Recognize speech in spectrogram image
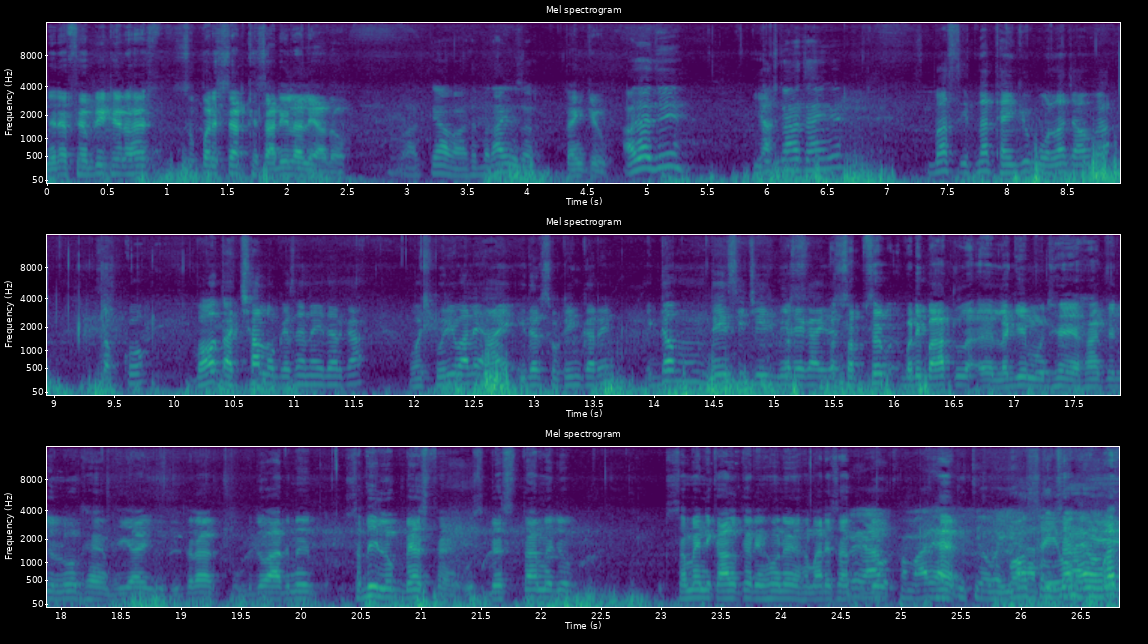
मेरे फेवरेट हीरो हैं सुपरस्टार खेसारी लाल यादव। क्या बात है बधाई sir. Thank you Ajay ji कुछ कहना चाहेंगे? बस इतना थैंक यू बोलना चाहूँगा सबको। बहुत अच्छा लोकेशन है इधर का। भोजपुरी वाले आए इधर शूटिंग करें। एकदम देसी चीज़ मिलेगा इधर। सबसे बड़ी बात लगी मुझे यहाँ के जो लोग हैं भैया इतना जो आदमी सभी लोग व्यस्त हैं। उस व्यस्तता में जो समय निकाल कर इन्होंने हमारे साथ जो हमारे है हो बस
